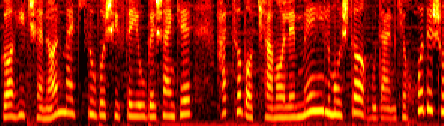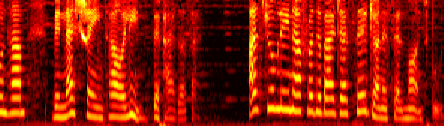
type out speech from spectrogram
گاهی چنان مجذوب و شیفته او بشن که حتی با کمال میل مشتاق بودند که خودشون هم به نشر این تعالیم بپردازند. از جمله این افراد برجسته جان سلمانت بود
